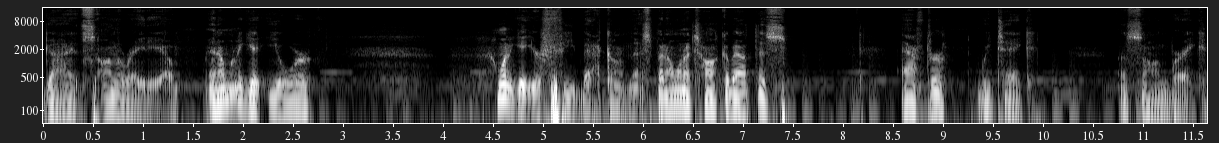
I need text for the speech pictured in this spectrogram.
guys on the radio, and I want to get your I want to get your feedback on this, but I want to talk about this after we take a song break.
